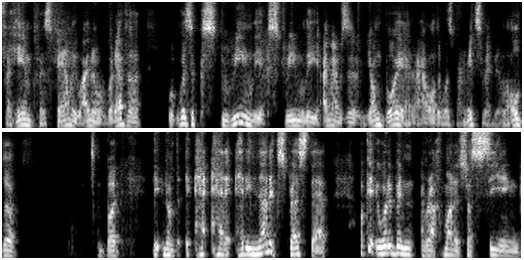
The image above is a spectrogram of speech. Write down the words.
for him, for his family. I don't know, whatever. Was extremely, extremely. I mean, I was a young boy. I don't know how old I was, bar mitzvah, maybe a little older. But you know, had had he not expressed that, okay, it would have been Rahman. It's just seeing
